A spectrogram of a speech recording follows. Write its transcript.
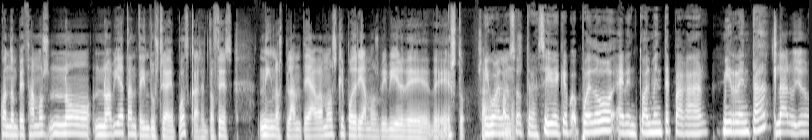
cuando empezamos no, no había tanta industria de podcast, entonces ni nos planteábamos que podríamos vivir de, de esto. O sea, Igual vamos. nosotras, sí, de que puedo eventualmente pagar mi renta Claro, yo...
